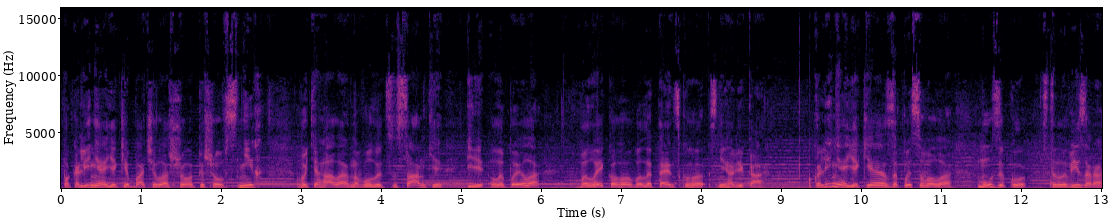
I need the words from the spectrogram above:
Покоління, яке бачило, що пішов сніг, витягало на вулицю санки і лепило великого велетенського сніговіка. Покоління, яке записувало музику з телевізора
